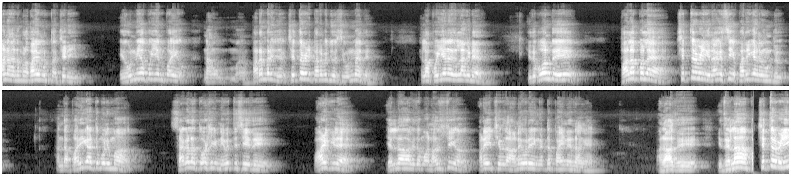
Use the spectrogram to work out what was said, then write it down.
ஆனால் நம்மளை பயமுறுத்தோம் செடி. இது உண்மையாக பொய்யன்னு போய் நான் பரம்பரை சித்தவழி பரம்பரை ஜோசி உண்மை அது. எல்லாம் பொய்யான இதெல்லாம் கிடையாது. இது போன்று பல பல சித்திரவழி ரகசிய பரிகாரம் உண்டு. அந்த பரிகாரத்து மூலிமா சகல தோஷங்களை நிவர்த்தி செய்து வாழ்க்கையில் எல்லா விதமான அதிர்ஷ்டையும் அடைய செய்வதால் அனைவரும் எங்கிட்ட பயணிறாங்க அதாவது இதெல்லாம் சித்திரவழி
